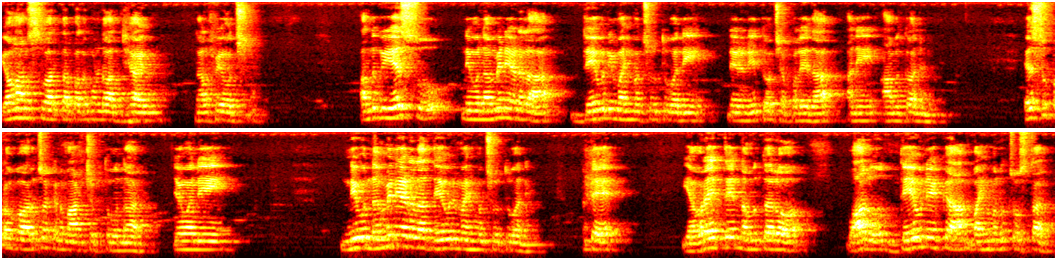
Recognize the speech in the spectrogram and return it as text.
యోహాను స్వార్థ పదకొండో అధ్యాయం నలభై వచ్చిన అందుకు యేసు నీవు నమ్మిన ఎడల దేవుని మహిమ చూతువని నేను నీతో చెప్పలేదా? అని ఆమెతో అని యేసు ప్రభు వారు చక్కని మాట చెప్తూ ఉన్నారు. ఏమని? నీవు నమ్మిన ఎడల దేవుని మహిమ చూద్దు అని. అంటే ఎవరైతే నమ్ముతారో వారు దేవుని యొక్క మహిమను చూస్తారు.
